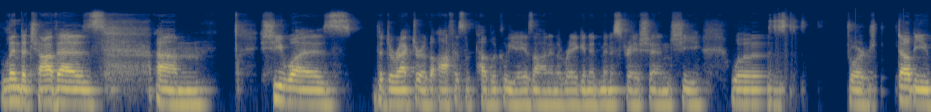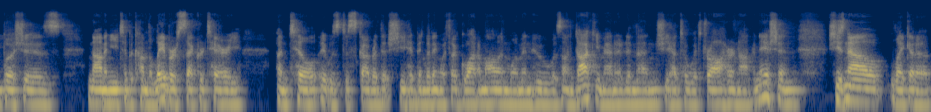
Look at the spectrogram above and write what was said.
Linda Chavez, um, she was the director of the Office of Public Liaison in the Reagan administration. She was George W. Bush's nominee to become the labor secretary until it was discovered that she had been living with a Guatemalan woman who was undocumented and then she had to withdraw her nomination. She's now like at a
